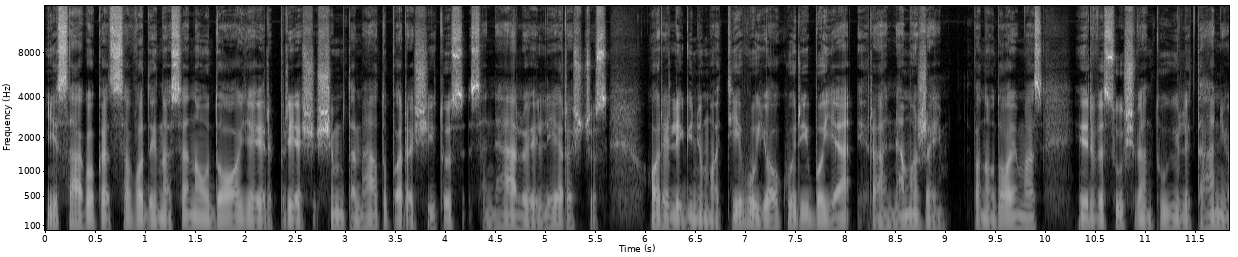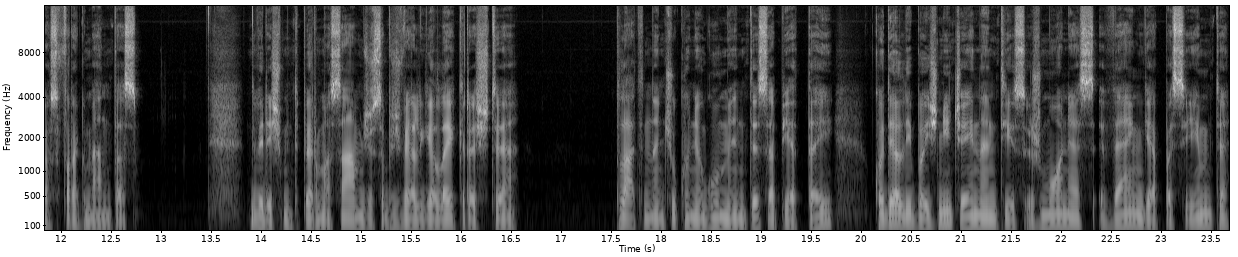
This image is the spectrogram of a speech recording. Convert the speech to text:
Jis sako, kad savo dainose naudoja ir prieš šimtą metų parašytus senelio eilėraščius, o religinių motyvų jo kūryboje yra nemažai. Panaudojamas ir visų šventųjų litanijos fragmentas. 21 amžius apžvelgia laikraštį platinančių kunigų mintis apie tai, kodėl į bažnyčią einantys žmonės vengia pasiimti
